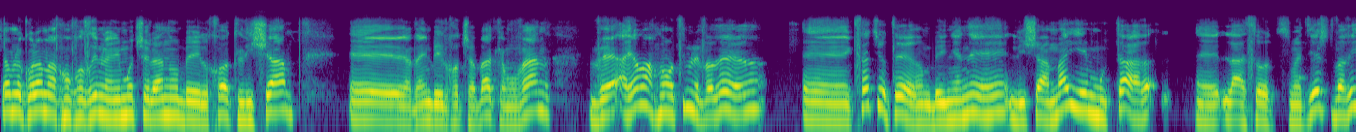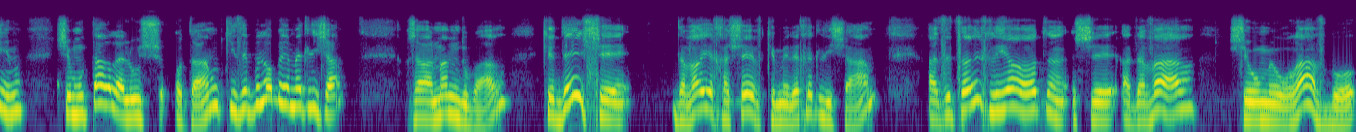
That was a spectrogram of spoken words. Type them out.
שלום לכולם, אנחנו חוזרים ללימוד שלנו בהלכות לישה, אה, עדיין בהלכות שבת כמובן, והיום אנחנו רוצים לברר אה, קצת יותר בענייני לישה, מה יהיה מותר אה, לעשות, זאת אומרת יש דברים שמותר ללוש אותם כי זה לא באמת לישה. עכשיו על מה מדובר? כדי שדבר ייחשב כמלאכת לישה, אז זה צריך להיות שהדבר שהוא מעורב בו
